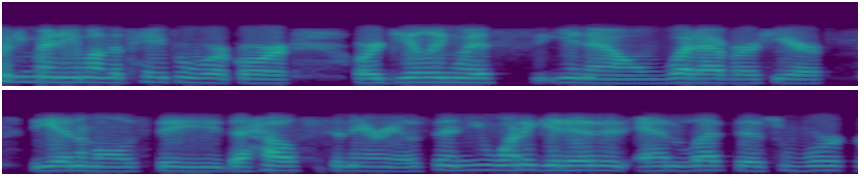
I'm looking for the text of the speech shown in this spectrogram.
putting my name on the paperwork or or dealing with you know whatever here the animals, the the health scenarios, then you want to get in it and let this work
